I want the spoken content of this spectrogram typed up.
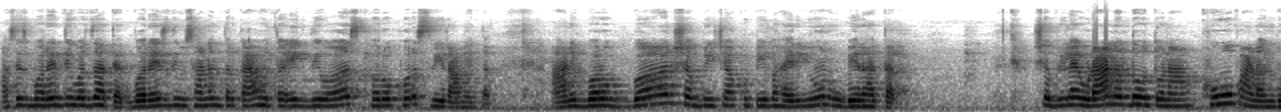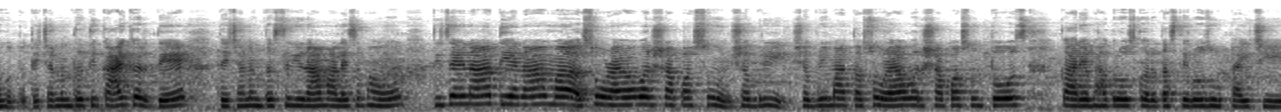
असेच बरेच दिवस जातात. बरेच दिवसानंतर काय होतं? एक दिवस खरोखर श्रीराम येतात. आणि बरोबर शबरीच्या कुटीबाहेर येऊन उभे राहतात. शबरीला एवढा आनंद होतो ना खूप आनंद होतो. त्याच्यानंतर ती काय करते? त्याच्यानंतर श्रीराम आल्याचं पाहून तिचं आहे ना ती आहे ना म सोळाव्या वर्षापासून शबरी शबरी माता सोळाव्या वर्षापासून तोच कार्यभाग रोज करत असते रोज उठायची.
